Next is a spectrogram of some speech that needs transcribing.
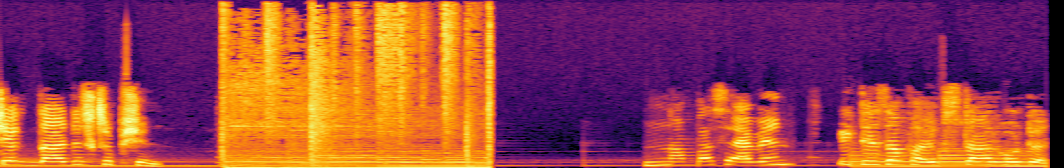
check the description. Number 7. It is a 5-star hotel.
